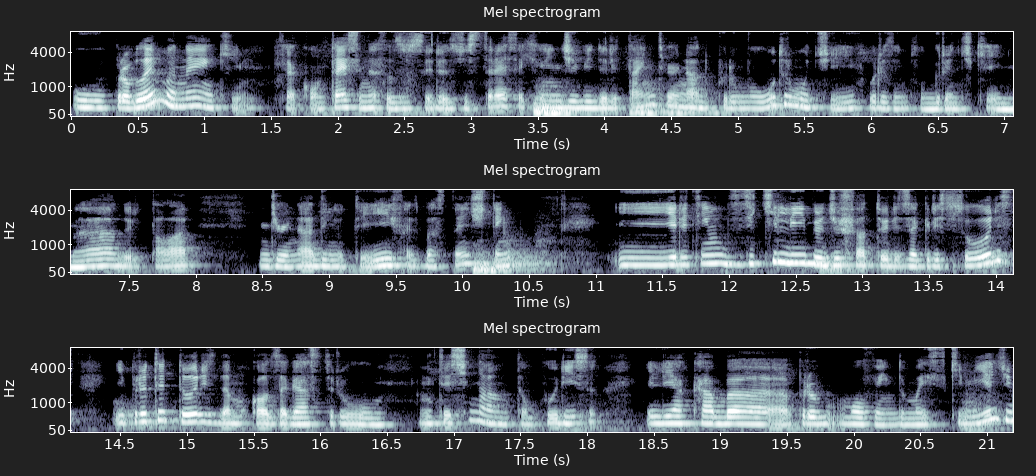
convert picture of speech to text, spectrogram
O problema, né, que, que acontece nessas úlceras de estresse é que o indivíduo ele está internado por um outro motivo, por exemplo, um grande queimado, ele está lá internado em UTI faz bastante tempo, e ele tem um desequilíbrio de fatores agressores e protetores da mucosa gastrointestinal. Então, por isso, ele acaba promovendo uma isquemia de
